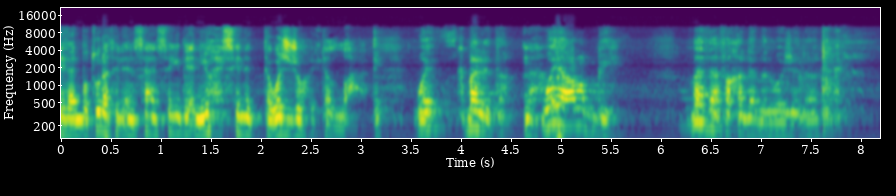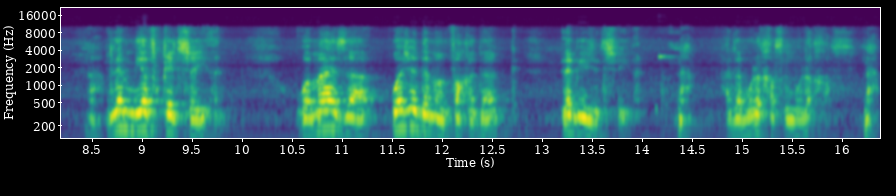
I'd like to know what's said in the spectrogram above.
إذا بطولة الإنسان سيدي أن يحسن التوجه إلى الله. وإكمالته نعم. ويا ربي ماذا فقد من وجدك نعم. لم يفقد شيئا. وماذا وجد من فقدك؟ لم يجد شيئا. نعم. هذا ملخص الملخص. نعم.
